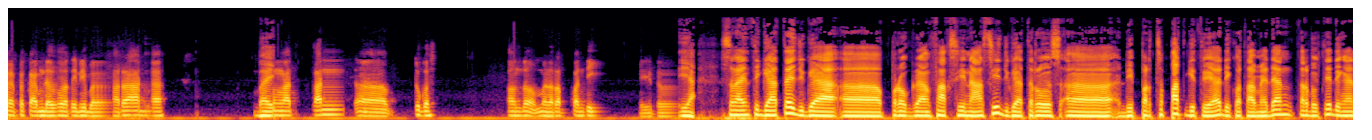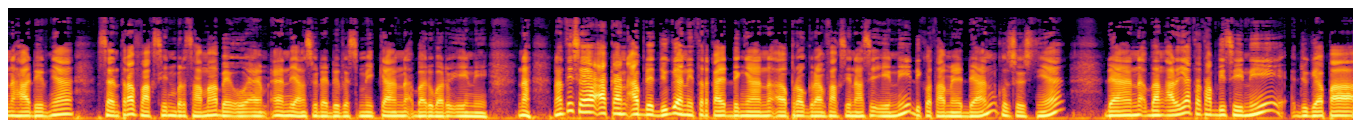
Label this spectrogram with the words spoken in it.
ppkm darurat ini karena ada baik mengatakan uh, tugas untuk menerapkan tiga gitu. Iya, selain 3T juga uh, program vaksinasi juga terus uh, dipercepat gitu ya di Kota Medan terbukti dengan hadirnya sentra vaksin bersama BUMN yang sudah diresmikan baru-baru ini. Nah, nanti saya akan update juga nih terkait dengan uh, program vaksinasi ini di Kota Medan khususnya dan Bang Arya tetap di sini juga Pak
